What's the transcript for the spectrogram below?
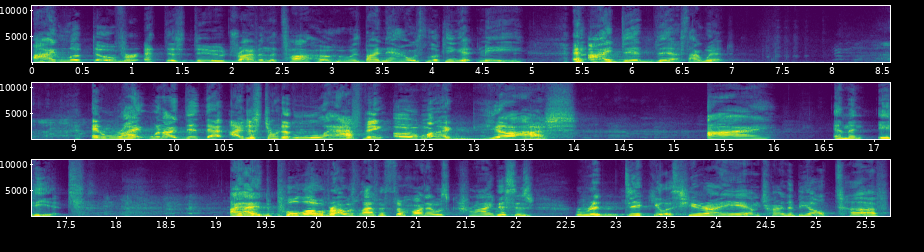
I looked over at this dude driving the Tahoe who was by now was looking at me, and I did this. I went, and right when I did that, I just started laughing. Oh my gosh. I am an idiot. I had to pull over. I was laughing so hard I was crying. This is ridiculous. Here I am trying to be all tough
